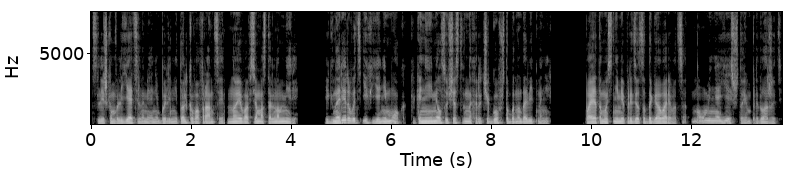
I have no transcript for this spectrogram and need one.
Слишком влиятельными они были не только во Франции, но и во всем остальном мире. Игнорировать их я не мог, как и не имел существенных рычагов, чтобы надавить на них. Поэтому с ними придется договариваться, но у меня есть что им предложить.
